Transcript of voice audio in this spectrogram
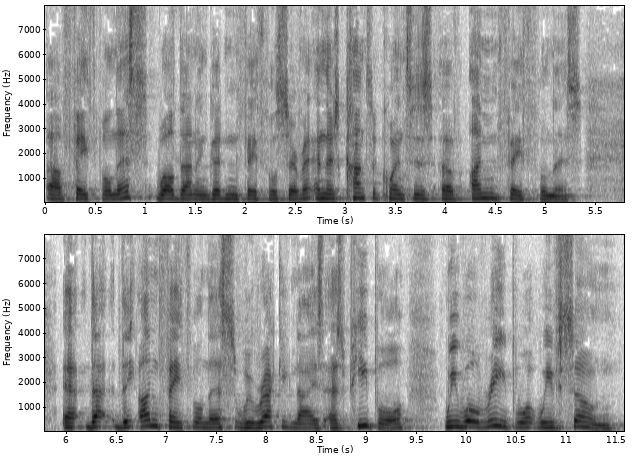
of faithfulness, well done and good and faithful servant, and there's consequences of unfaithfulness. Uh, that the unfaithfulness we recognize as people, we will reap what we've sown.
